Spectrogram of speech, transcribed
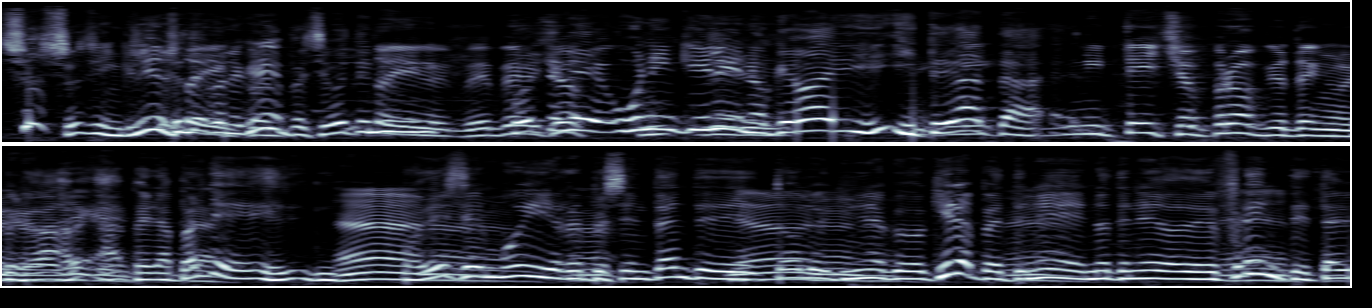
Yo, yo soy inquilino, yo Estoy con inquilino, pero si vos tenés, estoy- un- vos yo- tenés un inquilino ni- que va y, y te Ni- ata... Ni, techo propio tengo Pero, yo. a- así que- a- pero aparte, Ah, podés no, ser muy no. representante de No, todos los no, inquilinos que vos quieras, pero tenés, no tener de frente, está bien.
